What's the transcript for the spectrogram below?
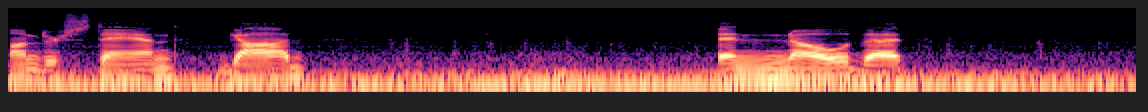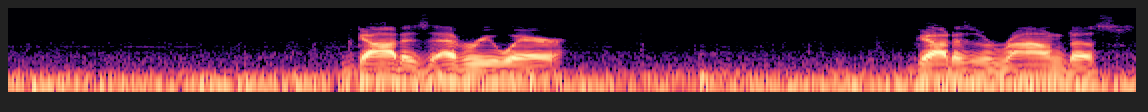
understand God and know that God is everywhere. God is around us.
